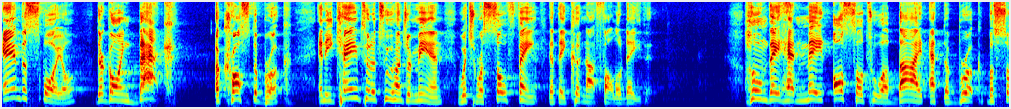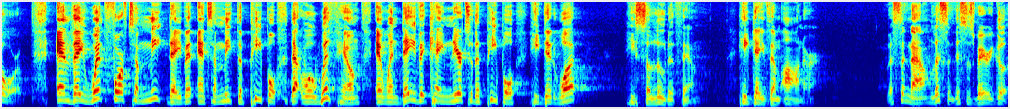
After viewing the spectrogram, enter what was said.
and the spoil. They're going back across the brook, and he came to the 200 men, which were so faint that they could not follow David, whom they had made also to abide at the brook Besor. And they went forth to meet David and to meet the people that were with him. And when David came near to the people, he did what? He saluted them, he gave them honor. Listen now, listen, this is very good.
